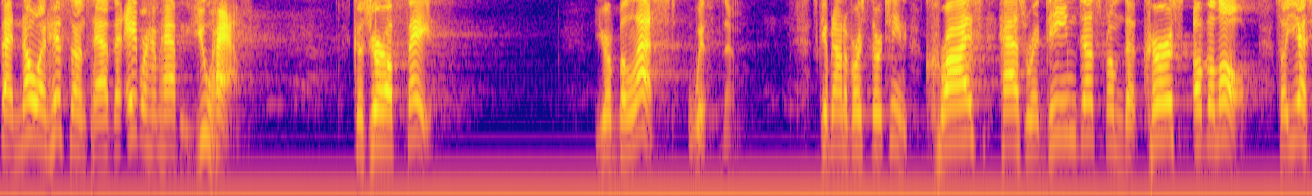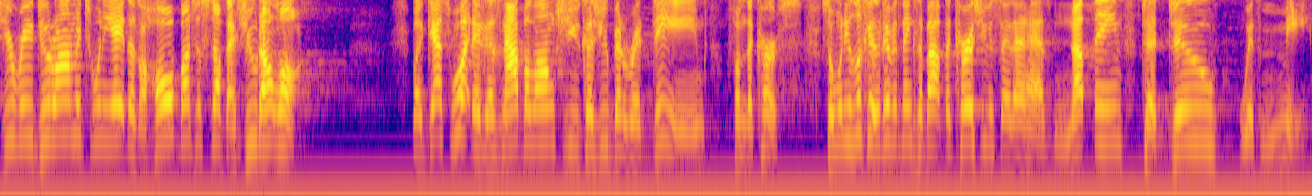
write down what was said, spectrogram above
that Noah and his sons have, that Abraham have, you have. Because you're of faith. You're blessed with them. Skip down to verse 13. Christ has redeemed us from the curse of the law. So, yes, you read Deuteronomy 28, there's a whole bunch of stuff that you don't want. But guess what? It does not belong to you because you've been redeemed from the curse. So, when you look at the different things about the curse, you can say that has nothing to do with me.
